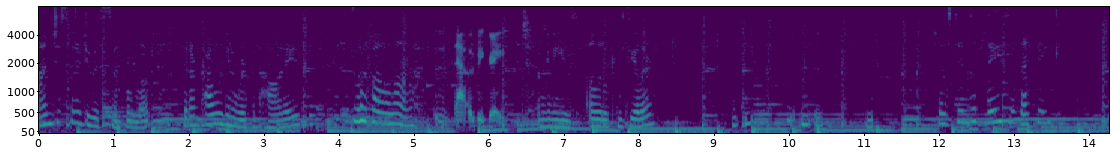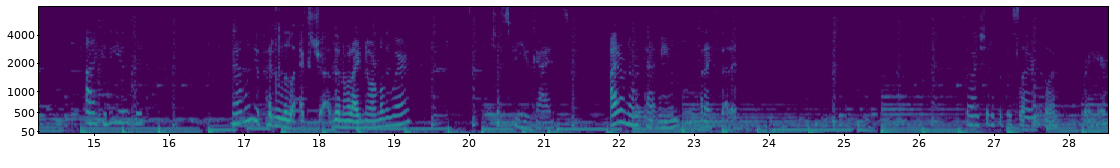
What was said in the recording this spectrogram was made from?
I'm just gonna do a simple look that I'm probably gonna wear for the holidays. If You wanna follow along? That would be great. I'm gonna use a little concealer. Just in the places I think I could use it. Now I'm gonna put a little extra than what I normally wear. Just for you guys. I don't know what that means, but I said it. So I should have put this lighter color right here.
